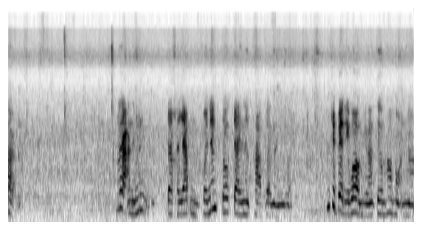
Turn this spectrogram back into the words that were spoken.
ว่าเวลาอันนี้มันจะขยับคนยังตกใจนึกภาพตอนนั้นอยู่ว่ามันจะเป็นอีว่าอยู่นะเติมข้าวหอนมา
